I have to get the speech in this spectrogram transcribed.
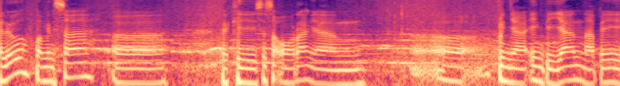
Halo pemirsa, uh, bagi seseorang yang uh, punya impian tapi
